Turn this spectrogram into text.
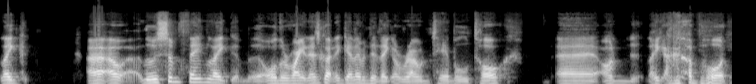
like uh, there was something like all the writers got together and did like a round table talk uh, on like I bought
